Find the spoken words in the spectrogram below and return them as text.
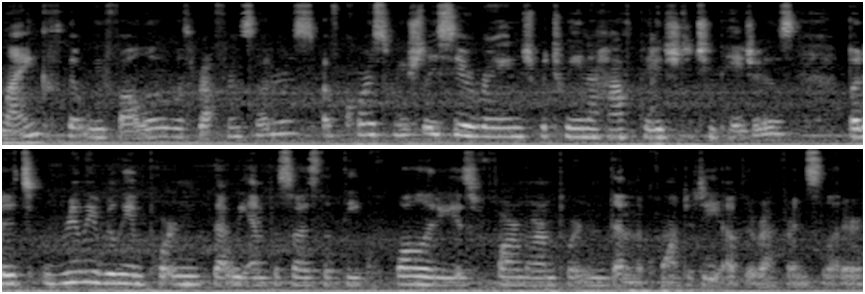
length that we follow with reference letters. Of course, we usually see a range between a half page to two pages, but it's really, really important that we emphasize that the quality is far more important than the quantity of the reference letter.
